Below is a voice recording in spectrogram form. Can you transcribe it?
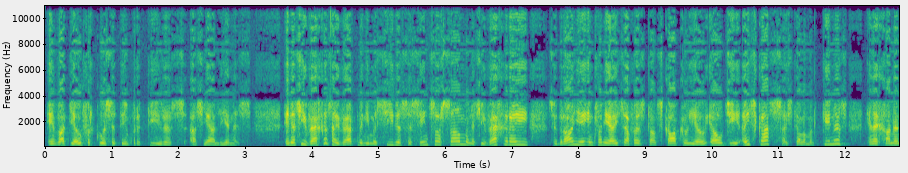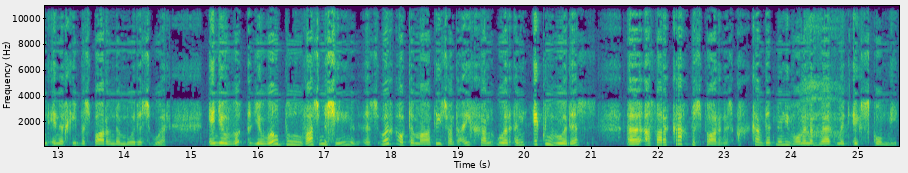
en wat jou verkose temperatuur is as jy alleen is. En as jy weg is, hy werk met die Mercedes se sensor saam en as jy wegry, sodra jy een van die huise af is, dan skakel jou LG yskas, hy stel hom in kennis en hy gaan in energiebesparende modus oor. En jou jou Whirlpool wasmasjien is ook outomaties want hy gaan oor in eco modus uh, as daar 'n kragbesparing is. Ag kan dit nou nie wonderlik werk met Excom nie.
